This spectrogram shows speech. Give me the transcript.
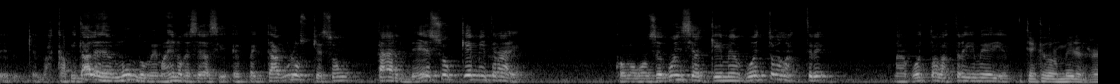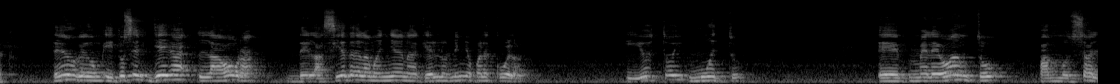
de, de las capitales del mundo, me imagino que sea así. Espectáculos que son tarde. ¿Eso qué me trae? Como consecuencia que me acuesto a las 3, me acuesto a las 3 y media. Tienes que dormir el resto. Tengo que dormir. Entonces llega la hora de las 7 de la mañana, que es los niños para la escuela, y yo estoy muerto, eh, me levanto para almorzar,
